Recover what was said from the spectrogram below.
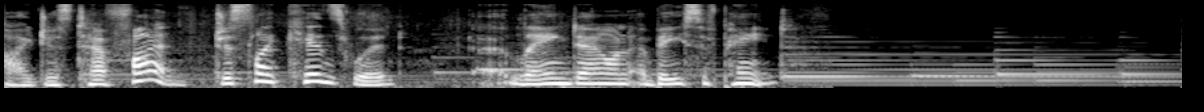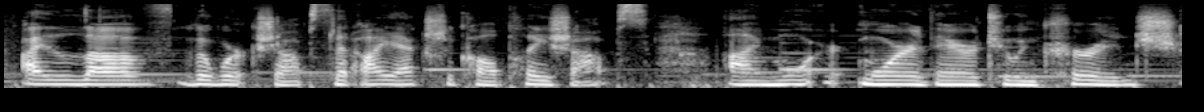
I just have fun, just like kids would, uh, laying down a base of paint. I love the workshops that I actually call play shops. I'm more, more there to encourage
